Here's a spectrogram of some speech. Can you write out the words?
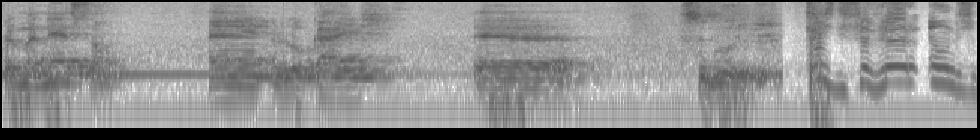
permaneçam em locais eh, seguros. 3 de fevereiro é um dos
